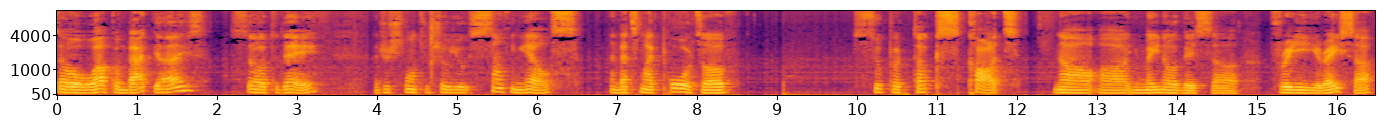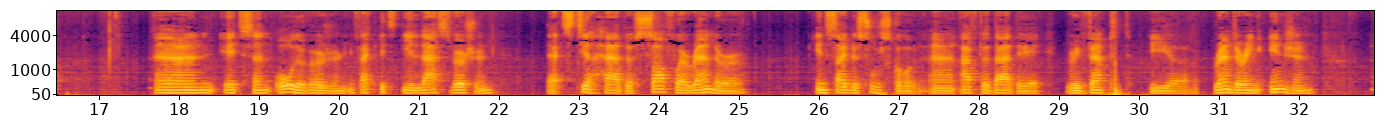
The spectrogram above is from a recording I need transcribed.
So welcome back guys. So today I just want to show you something else and that's my port of Super Tux Kart. Now uh, you may know this uh, 3D eraser and it's an older version. In fact it's the last version that still had a software renderer inside the source code and after that they revamped the uh, rendering engine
